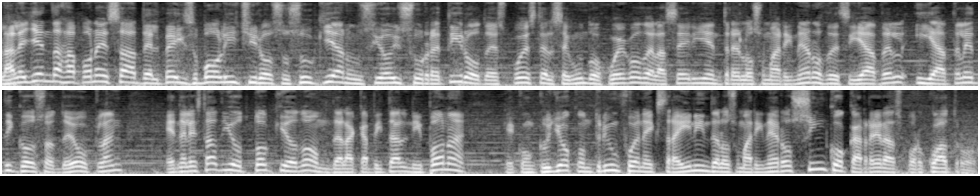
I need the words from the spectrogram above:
La leyenda japonesa del béisbol Ichiro Suzuki anunció hoy su retiro después del segundo juego de la serie entre los Marineros de Seattle y Atléticos de Oakland en el estadio Tokyo Dome de la capital nipona, que concluyó con triunfo en extra inning de los Marineros cinco carreras por cuatro.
